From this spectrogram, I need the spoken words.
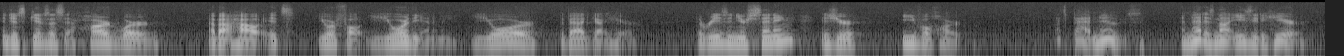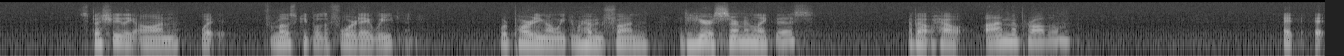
and just gives us a hard word about how it's your fault. You're the enemy. You're the bad guy here. The reason you're sinning is your evil heart. That's bad news. And that is not easy to hear, especially on what, for most people, is a four day weekend. We're partying all weekend, we're having fun. And to hear a sermon like this about how I'm the problem, at, at,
